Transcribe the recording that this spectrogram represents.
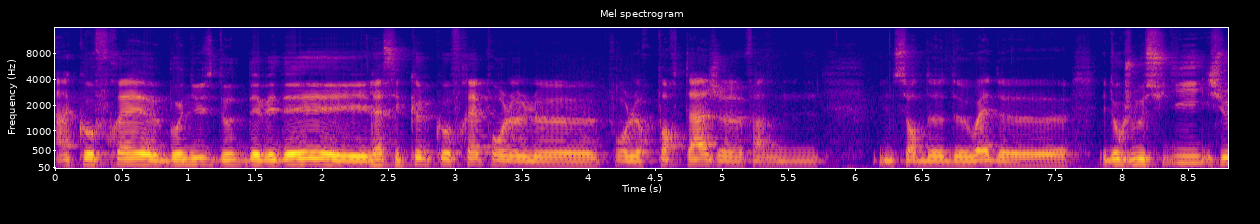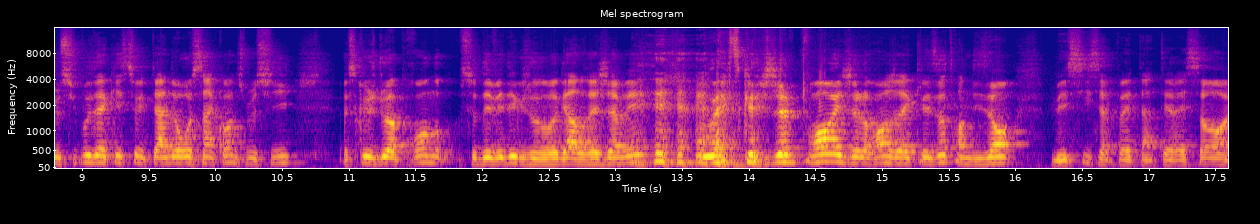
un coffret euh, bonus d'autres DVD. Et là, c'est que le coffret pour le, pour le reportage, euh, enfin une, sorte de, de ouais de. Et donc je me suis dit, je me suis posé la question, il était à 1,50€, je me suis dit, est-ce que je dois prendre ce DVD que je ne regarderai jamais ou est-ce que je le prends et je le range avec les autres en me disant mais si ça peut être intéressant.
